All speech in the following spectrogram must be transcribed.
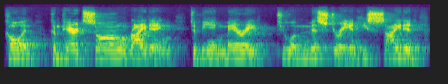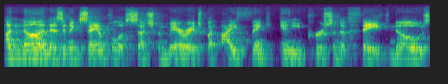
Cohen compared songwriting to being married to a mystery, and he cited a nun as an example of such a marriage. But I think any person of faith knows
